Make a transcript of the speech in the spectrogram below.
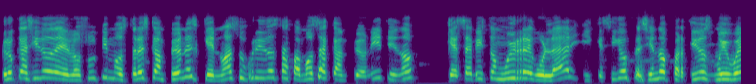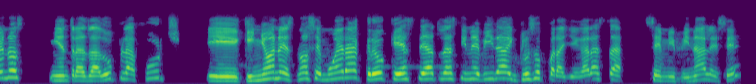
creo que ha sido de los últimos tres campeones que no ha sufrido esta famosa campeonitis, ¿no? Que se ha visto muy regular y que sigue ofreciendo partidos muy buenos, mientras la dupla Furch y Quiñones no se muera, creo que este Atlas tiene vida incluso para llegar hasta semifinales, ¿eh?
